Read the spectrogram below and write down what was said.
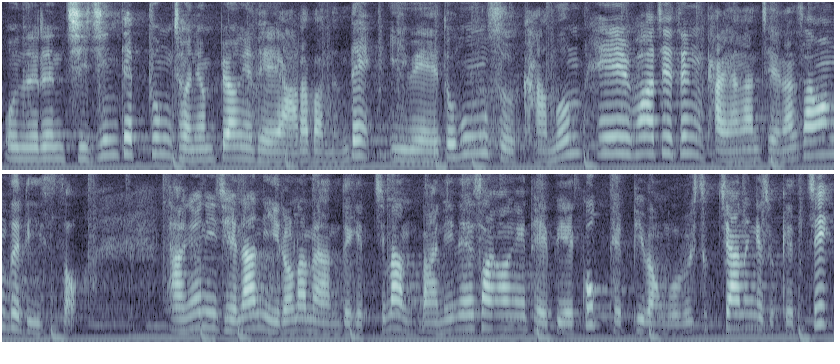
오늘은 지진, 태풍, 전염병에 대해 알아봤는데 이외에도 홍수, 가뭄, 해일, 화재 등 다양한 재난 상황들이 있어. 당연히 재난이 일어나면 안 되겠지만 만인의 상황에 대비해 꼭 대피 방법을 숙지하는 게 좋겠지?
